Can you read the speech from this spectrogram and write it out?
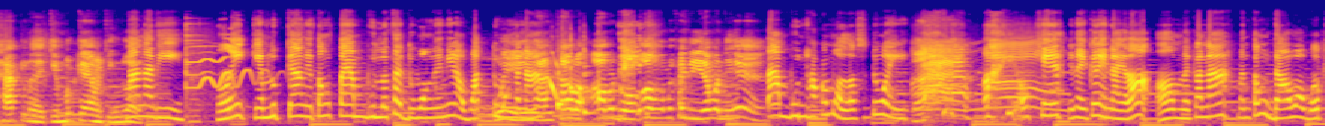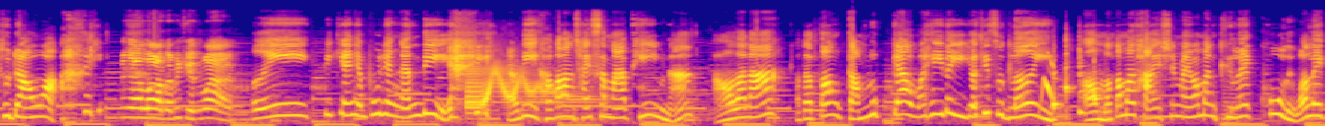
ชัดเลยเกมลูกแก้วจริงๆด้วยน่าน่าดีเฮ้ยเกมลูกแก้วเนี่ยต้องแต้มบุญแล้วแต่ดวงเลยเนี่ยวัดดวงกันนะงานเข้าแล้วอ้อมมาดวงอ้อมก็ไม่ค่อยดีนะวันนี้แต้มบุญเขาก็หมดแล้วซะด้วยอ่าเอ้ยโอเคไหนๆก็ไหนๆแล้วออมแล้วกันนะ มันต้องเดาอะ verb to เดาอะไม่น่ารอดนะพี่เคนว่า เอ้ยพี่เกณฑ์อย่าพูดอย่างนั้นดิแล้วดิเขากำลังใช้สมาธิอยู่นะ เอาแล้วนะเราจะต้องกำลูกแก้วไว้ให้ได้เยอะที่สุดเลยออมเราต้องมาทายใช่ไหมว่ามันคือเลขคู่หรือว่าเลข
